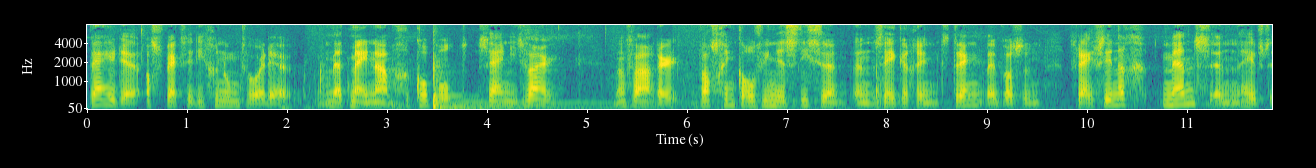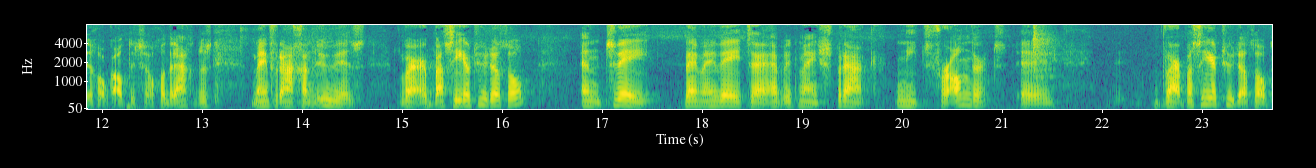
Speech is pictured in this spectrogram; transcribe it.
beide aspecten die genoemd worden met mijn naam gekoppeld zijn niet waar. Mijn vader was geen Calvinistische en zeker geen streng. Hij was een vrijzinnig mens en heeft zich ook altijd zo gedragen. Dus mijn vraag aan u is, waar baseert u dat op? En twee, bij mijn weten heb ik mijn spraak niet veranderd. Eh, waar baseert u dat op?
